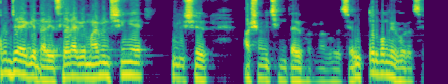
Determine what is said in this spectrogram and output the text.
কোন জায়গায় গিয়ে দাঁড়িয়েছে? এর আগে ময়মনসিংহে পুলিশের আসামি ছিনতাইয়ের ঘটনা ঘটেছে, উত্তরবঙ্গে ঘটেছে,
